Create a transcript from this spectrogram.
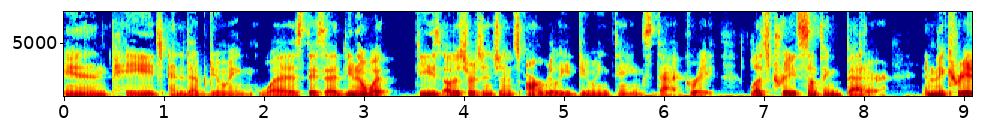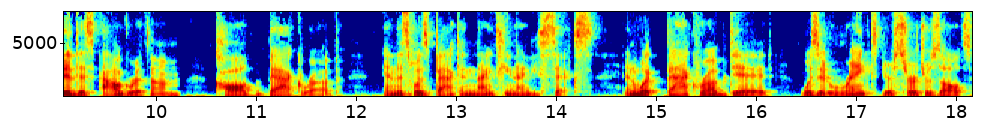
and Page ended up doing was they said, you know what? These other search engines aren't really doing things that great. Let's create something better. And they created this algorithm called Backrub. And this was back in 1996. And what Backrub did was it ranked your search results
